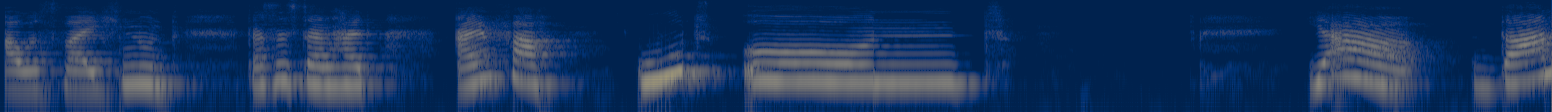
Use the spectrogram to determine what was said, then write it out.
ausweichen. Und das ist dann halt einfach gut. Und ja, dann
